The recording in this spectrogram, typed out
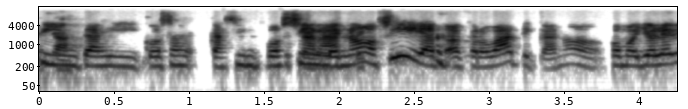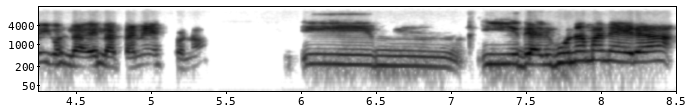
distintas y cosas casi imposibles, ¿no? Sí, ac- acrobáticas, ¿no? Como yo le digo, es, la, es latanesco, ¿no? Y, mm, y de alguna manera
